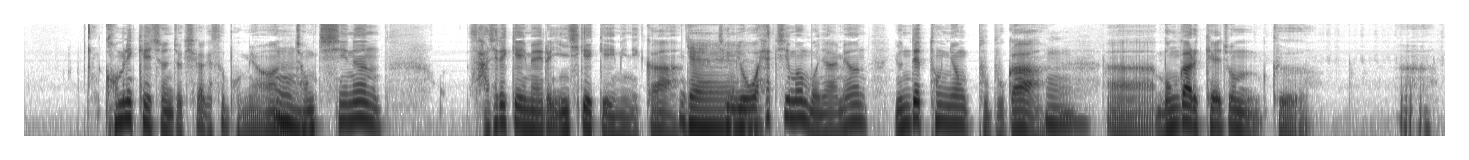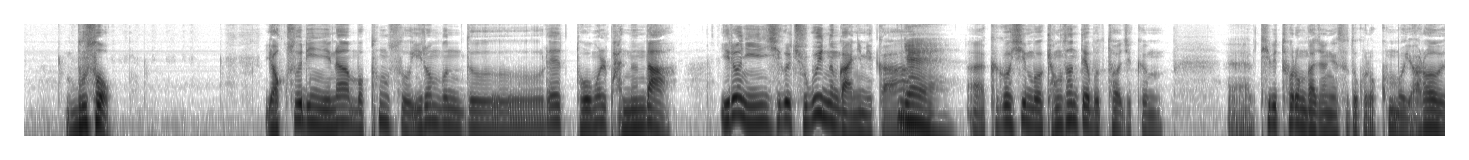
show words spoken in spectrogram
커뮤니케이션적 시각에서 보면 음. 정치는 사실의 게임이 아니라 인식의 게임이니까 예. 지금 요거 핵심은 뭐냐면 윤 대통령 부부가 음. 아, 뭔가 이렇게 좀그 어, 무속 역술인이나 뭐 풍수 이런 분들의 도움을 받는다 이런 인식을 주고 있는 거 아닙니까? 예. 아, 그것이 뭐 경선 때부터 지금 TV 토론 과정에서도 그렇고 뭐 여러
